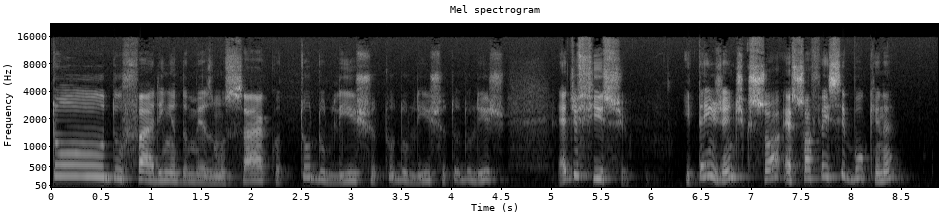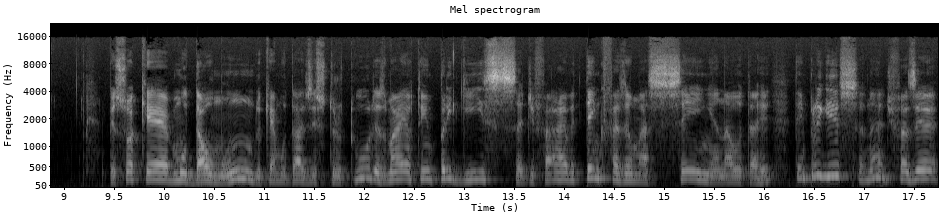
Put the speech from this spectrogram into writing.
tudo farinha do mesmo saco, tudo lixo, tudo lixo, tudo lixo. É difícil. E tem gente que só é só Facebook, né? A pessoa quer mudar o mundo, quer mudar as estruturas, mas eu tenho preguiça de fazer, ah, tem que fazer uma senha na outra rede. Tem preguiça, né, de fazer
